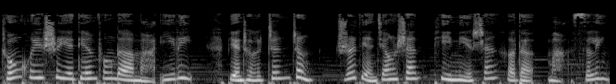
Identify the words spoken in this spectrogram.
重回事业巅峰的马伊琍，变成了真正指点江山、睥睨山河的马司令。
